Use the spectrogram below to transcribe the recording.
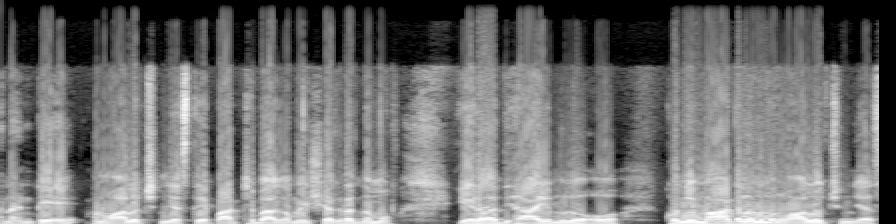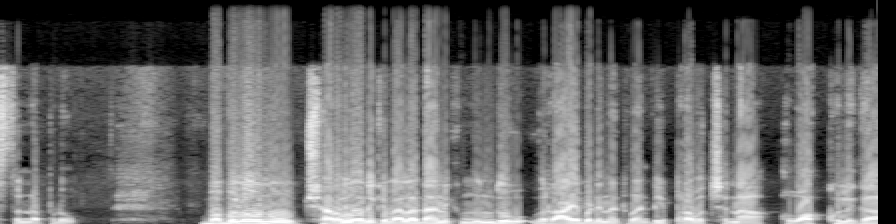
అని అంటే మనం ఆలోచన చేస్తే పాఠ్యభాగం విషయ గ్రంథము ఏడవ అధ్యాయంలో కొన్ని మాటలను మనం ఆలోచన చేస్తున్నప్పుడు బబులోను చెరలోనికి వెళ్ళడానికి ముందు వ్రాయబడినటువంటి ప్రవచన వాక్కులుగా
